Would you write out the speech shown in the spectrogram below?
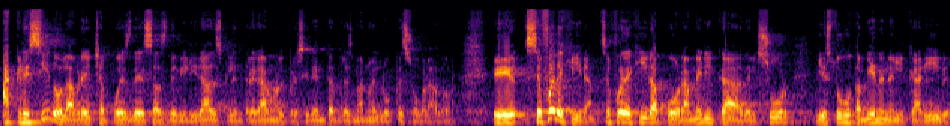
ha crecido la brecha pues, de esas debilidades que le entregaron al presidente Andrés Manuel López Obrador. Eh, se fue de gira, se fue de gira por América del Sur y estuvo también en el Caribe.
